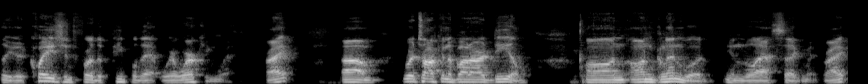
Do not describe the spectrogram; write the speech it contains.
the equation for the people that we're working with, right? Um, we're talking about our deal on on Glenwood in the last segment, right?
